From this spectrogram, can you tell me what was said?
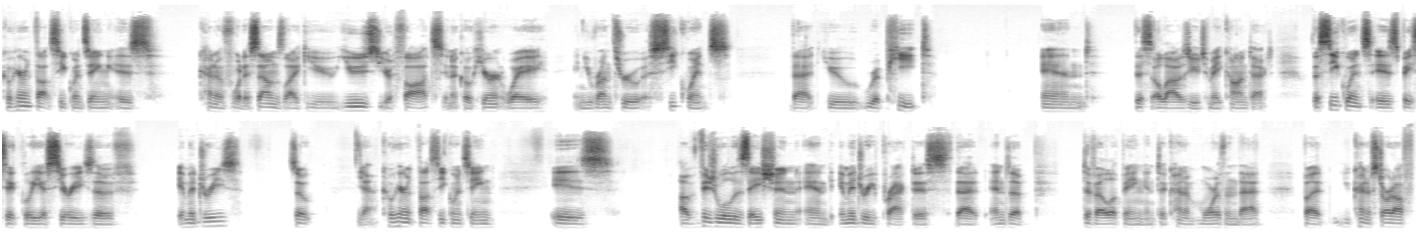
Coherent thought sequencing is kind of what it sounds like. You use your thoughts in a coherent way and you run through a sequence that you repeat, and this allows you to make contact. The sequence is basically a series of imageries. So, yeah, coherent thought sequencing is a visualization and imagery practice that ends up developing into kind of more than that. But you kind of start off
